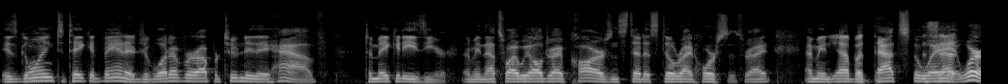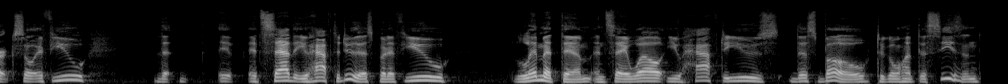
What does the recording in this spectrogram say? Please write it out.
is going to take advantage of whatever opportunity they have to make it easier. I mean, that's why we all drive cars instead of still ride horses, right? I mean, yeah, but that's the way it works. So if you, the, it, it's sad that you have to do this, but if you limit them and say, well, you have to use this bow to go hunt this season,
